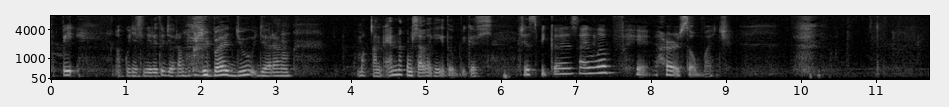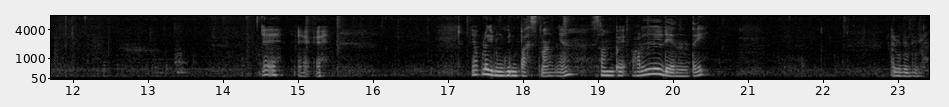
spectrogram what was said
Tapi akunya sendiri tuh jarang beli baju jarang makan enak misalnya kayak gitu because just because I love her so much eh eh eh. Ini aku lagi nungguin pastanya sampai al dente. Aduh aduh, aduh.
